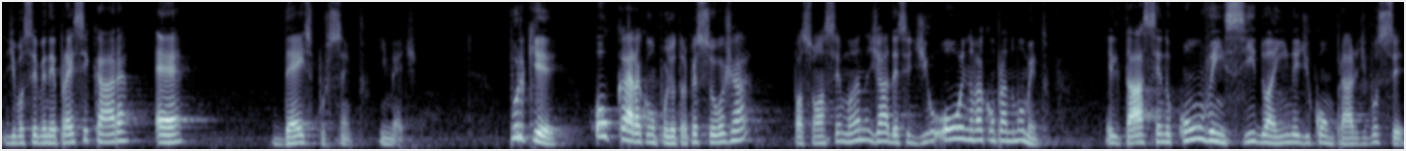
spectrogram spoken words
de você vender para esse cara é 10% em média. Por quê? Ou o cara comprou de outra pessoa já, passou uma semana, já decidiu, ou ele não vai comprar no momento. Ele está sendo convencido ainda de comprar de você.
